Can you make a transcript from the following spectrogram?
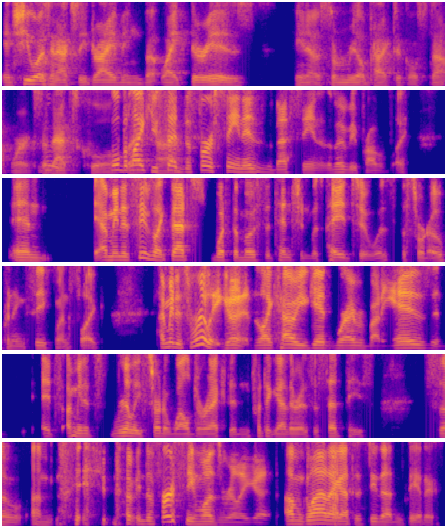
and she wasn't actually driving, but like there is, you know, some real practical stunt work. So Well- that's cool. Well, but like you uh, said, the first scene is the best scene of the movie, probably. And I mean, it seems like that's what the most attention was paid to was the sort of opening sequence. Like, I mean, it's really good, like how you get where everybody is, and it's, I mean, it's really sort of well directed and put together as a set piece. So, um, I mean, the first scene was really good. I'm glad I got to see that in theaters.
